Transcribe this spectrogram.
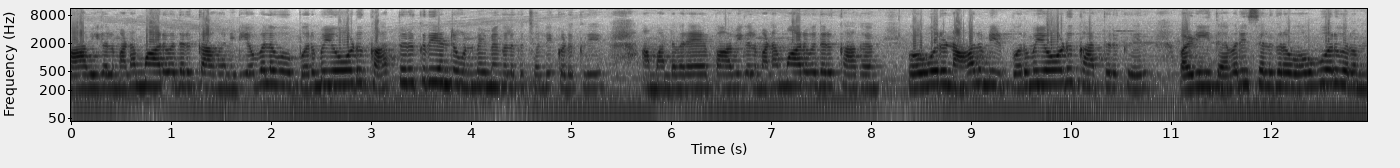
பாவிகள் மனம் மாறுவதற்காக நீர் எவ்வளவு பொறுமையோடு காத்திருக்கிறீர் என்ற உண்மையும் எங்களுக்கு சொல்லிக் கொடுக்கிறீர். ஆமாண்டவரே பாவிகள் மனம் மாறுவதற்கு மாறுவதற்காக ஒவ்வொரு நாளும் நீர் பொறுமையோடு காத்திருக்கிறீர். வழி தவறி செல்கிற ஒவ்வொருவரும்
